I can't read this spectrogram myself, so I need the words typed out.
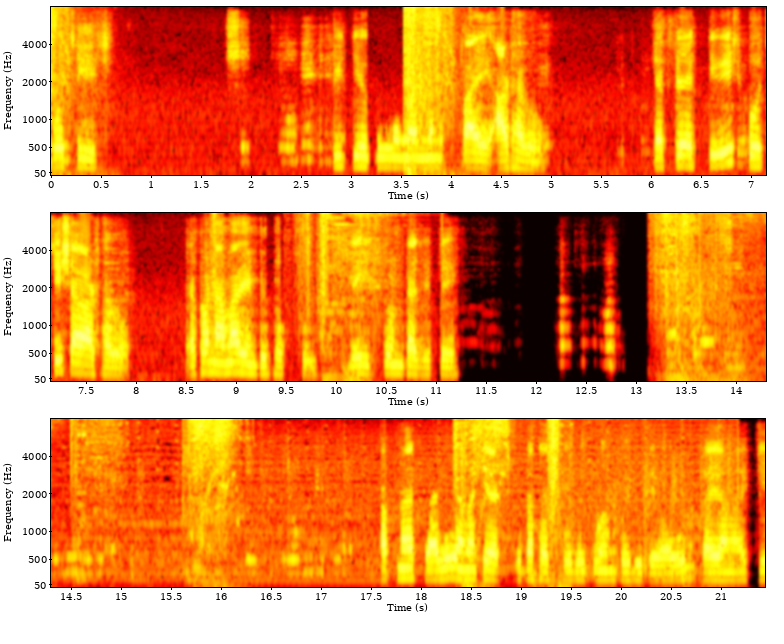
পঁচিশ। তৃতীয় গুলি মারলাম পায়ে, আঠারো। একশো একত্রিশ, পঁচিশ আর আঠারো। এখন আমার এমপি ফোরটি দেখি কোনটা যেতে আপনার চাইলে আমাকে একশোটা সাবস্ক্রাইবার পূরণ করে দিতে পারেন। তাই আমাকে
